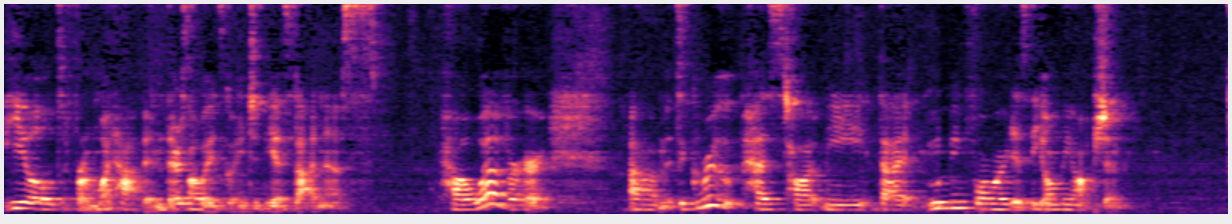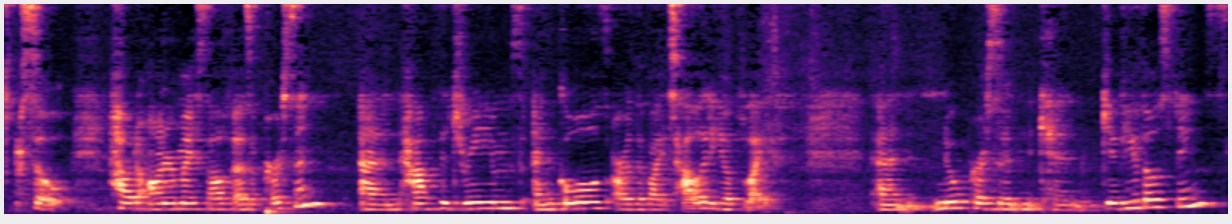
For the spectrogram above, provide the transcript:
healed from what happened. There's always going to be a sadness. However, um, the group has taught me that moving forward is the only option. So, how to honor myself as a person and have the dreams and goals are the vitality of life. And no person can give you those things.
